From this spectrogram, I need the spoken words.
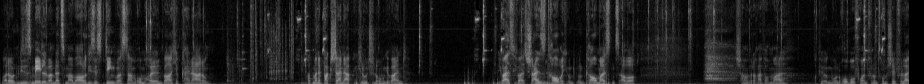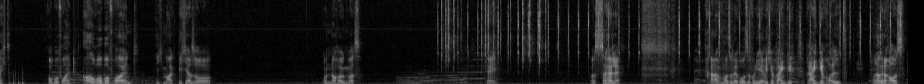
Weil da unten dieses Mädel beim letzten Mal war oder dieses Ding, was da am Rumheulen war. Ich habe keine Ahnung. Hat meine Backsteine abgeknutscht und rumgeweint. Ich weiß, ich weiß. Steine sind traurig und, und grau meistens, aber... Schauen wir doch einfach mal, ob hier irgendwo ein Robo-Freund von uns rumsteht vielleicht. Robo-Freund? Oh, Robo-Freund. Ich mag dich ja so. Und noch irgendwas. Okay. Was zur Hölle? Gerade einfach mal so eine Rose von Jericho reinge reingerollt. Und dann wieder raus.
